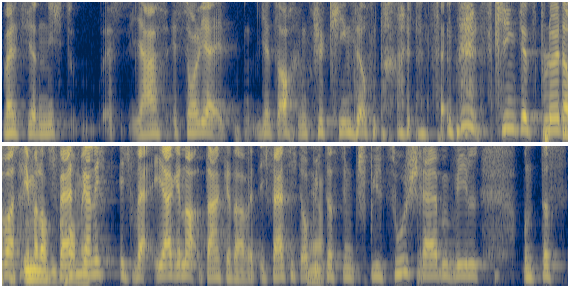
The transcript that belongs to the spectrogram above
weil es ja nicht es, ja, es soll ja jetzt auch für Kinder unterhaltend sein. Es klingt jetzt blöd, aber ich weiß Comic. gar nicht, ich, ja genau, danke David. Ich weiß nicht, ob ja. ich das dem Spiel zuschreiben will und das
